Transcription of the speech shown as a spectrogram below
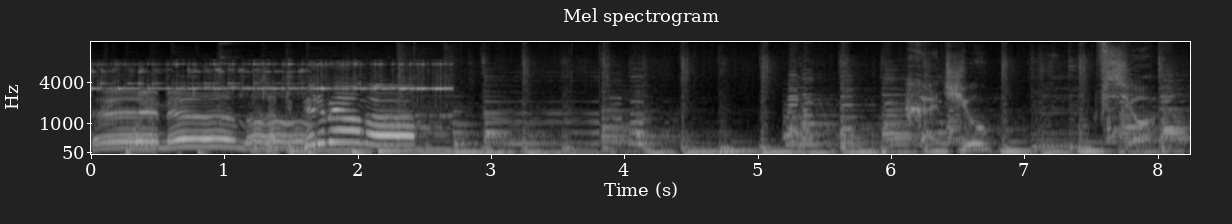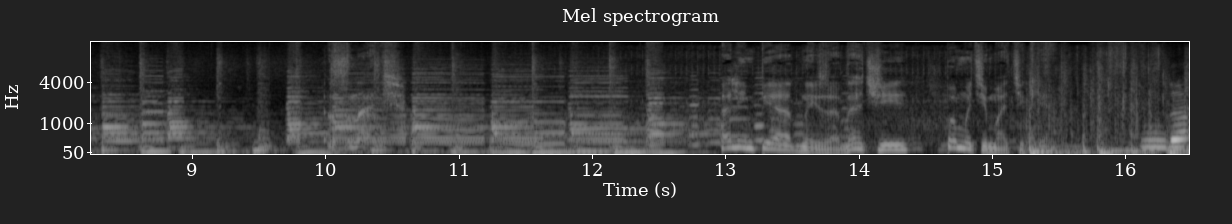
Запи- Перемена! Хочу все знать. Олимпиадные задачи по математике. Да,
